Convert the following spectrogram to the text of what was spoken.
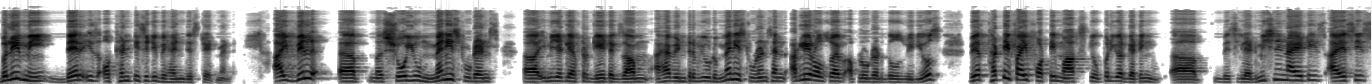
believe me, there is authenticity behind this statement. I will uh, show you many students uh, immediately after gate exam. I have interviewed many students and earlier also I've uploaded those videos where 35 40 marks ke upar you are getting uh, basically admission in IITs, IIScs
